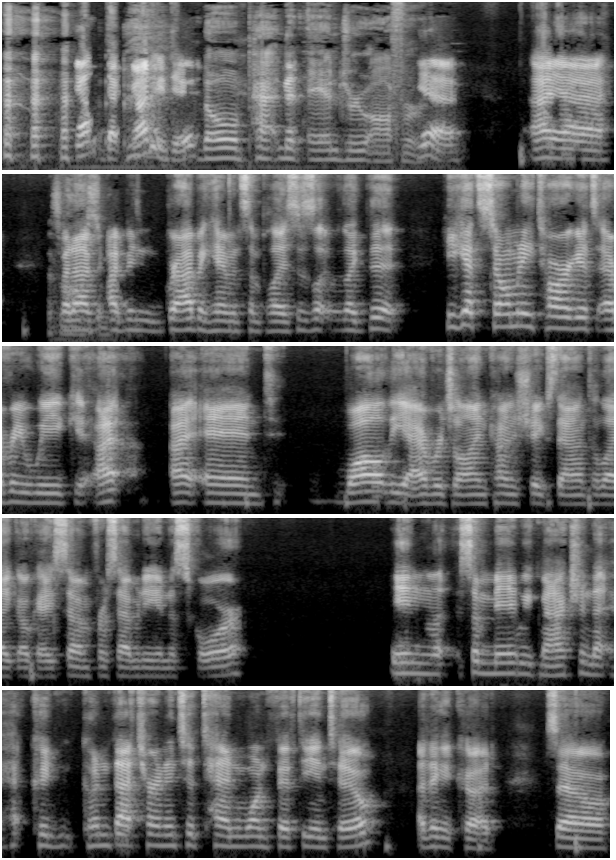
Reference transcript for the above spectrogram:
got, got, got you, dude. the old patented Andrew offer. Yeah, I uh, That's but awesome. I've, I've been grabbing him in some places like, like the he gets so many targets every week I, I and while the average line kind of shakes down to like okay seven for 70 in a score in some midweek action that could couldn't that turn into 10 150 and 2 i think it could so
